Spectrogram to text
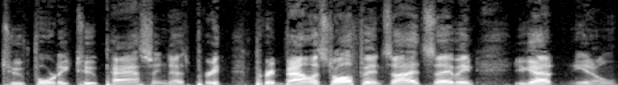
242 passing. That's pretty pretty balanced offense, I'd say. I mean, you got you know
